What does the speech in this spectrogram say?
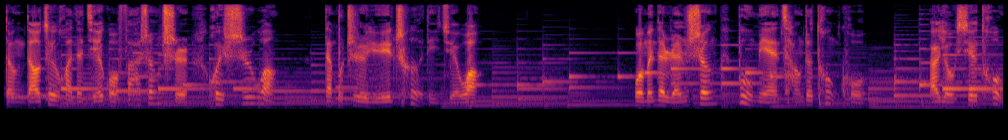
等到最坏的结果发生时，会失望，但不至于彻底绝望。我们的人生不免藏着痛苦，而有些痛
